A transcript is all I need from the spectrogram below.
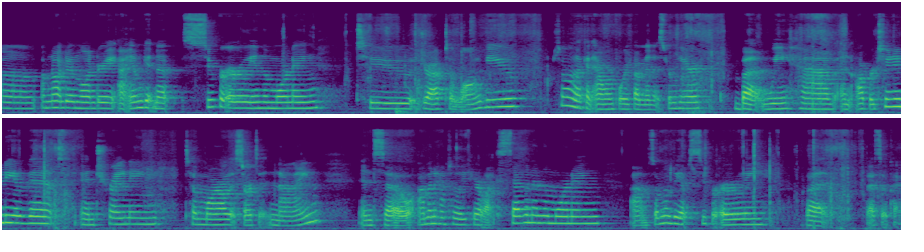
Um, I'm not doing laundry. I am getting up super early in the morning to drive to Longview. It's only like an hour and 45 minutes from here, but we have an opportunity event and training tomorrow that starts at 9. And so I'm going to have to leave here at like 7 in the morning. Um, so I'm going to be up super early, but that's okay.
